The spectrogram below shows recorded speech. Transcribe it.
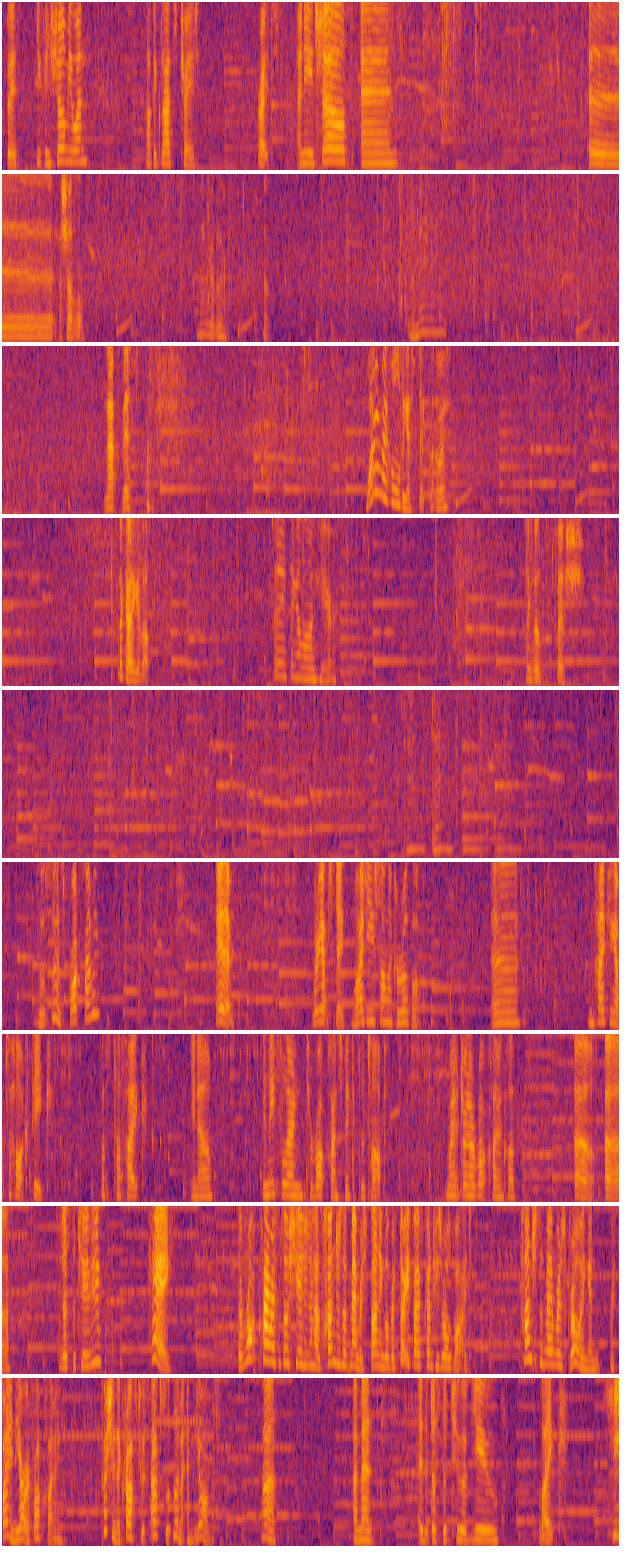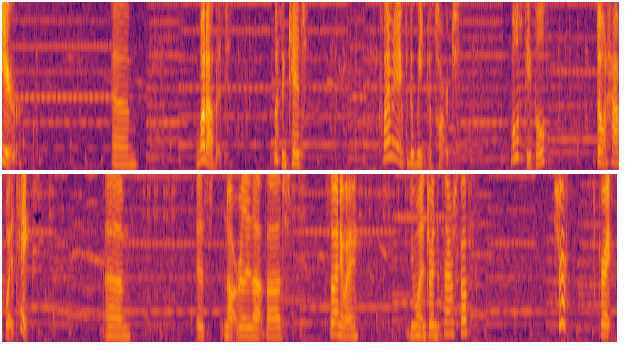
But if you can show me one, I'll be glad to trade. Right, I need shells and uh, a shovel. What do I got there? Oh. Spider-Man. Nah, miss. Why am I holding a stick, by the way? Okay, I give up. Anything along here? I think those fish. What's this? Rock climbing? Hey there. What are you up to today? Why do you sound like a robot? Uh, I'm hiking up to Hawk Peak. That's a tough hike. You know, You'll need to learn to rock climb to make it to the top. Why not join our rock climbing club? Oh, uh, so just the two of you? Hey! The Rock Climbers Association has hundreds of members spanning over 35 countries worldwide. Hundreds of members growing and refining the art of rock climbing, pushing the craft to its absolute limit and beyond. Huh. I meant, is it just the two of you, like, here? Um, what of it? Listen, kid, Climbing ain't for the weak of heart. Most people don't have what it takes. Um, it's not really that bad. So anyway, you want to join the Climbers Club? Sure, great.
